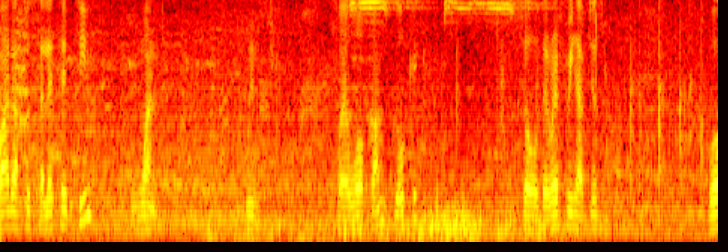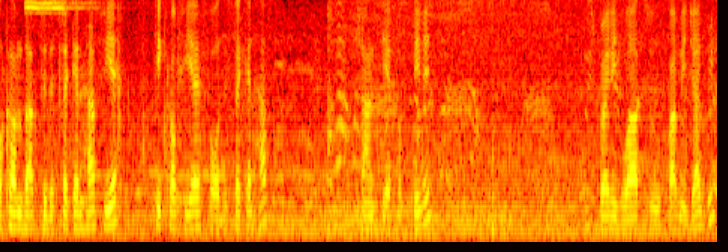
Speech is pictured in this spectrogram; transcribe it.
Kwadaso selected team 1. With for a welcome goal kick. So the referee have just welcome back to the second half here. Kick off here for the second half. Chance here for Steven. Spread it well to Kwame Jagri.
